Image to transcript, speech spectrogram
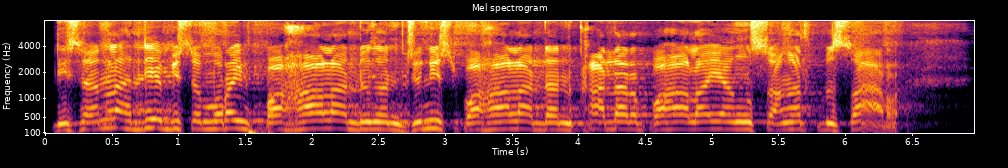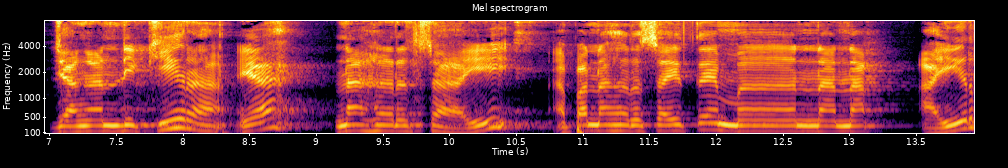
Di sanalah dia bisa meraih pahala dengan jenis pahala dan kadar pahala yang sangat besar. Jangan dikira ya, nahar cai, apa nahar cai teh menanak air,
